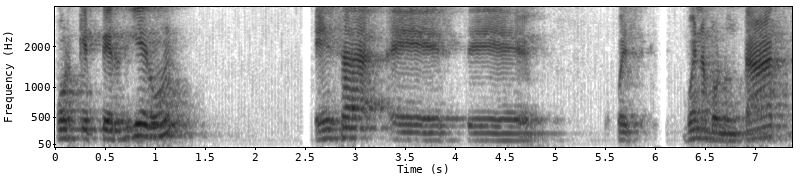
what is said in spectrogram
porque perdieron esa, este, pues, buena voluntad,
